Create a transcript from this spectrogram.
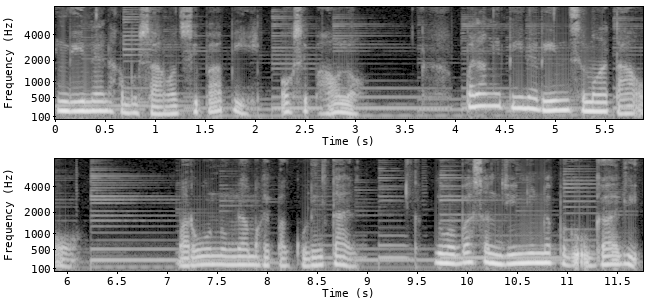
hindi na nakabusangot si Papi o si Paolo. Palangiti na rin sa mga tao. Marunong na makipagkulitan. Lumabas ang genuine na pag-uugali.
